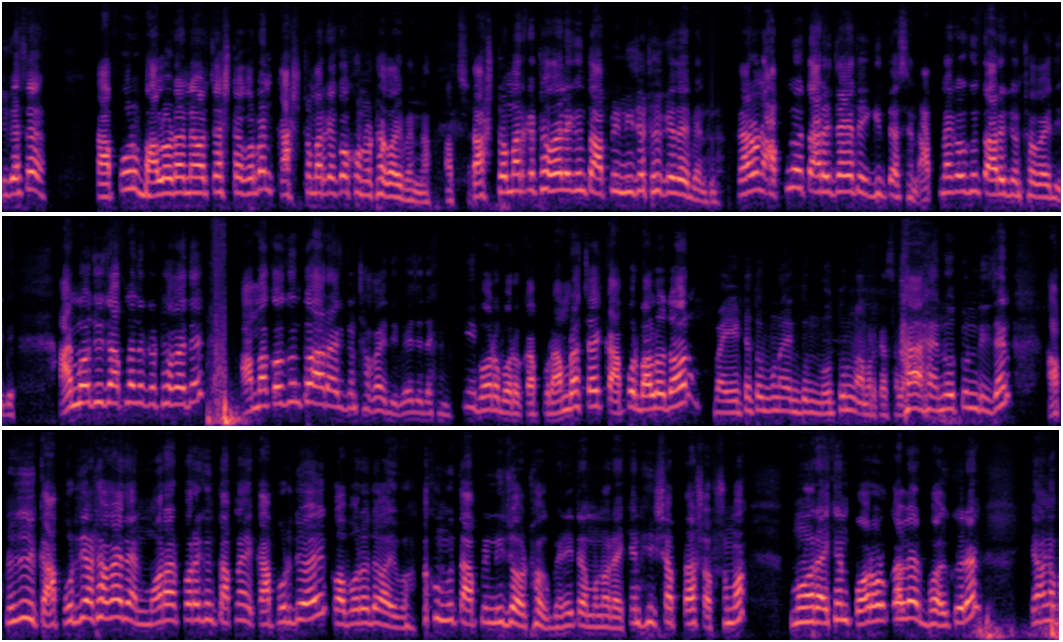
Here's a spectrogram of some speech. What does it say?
ঠিক আছে? কাপড় ভালোটা নেওয়ার চেষ্টা করবেন কাস্টমারকে কখনো ঠকাইবেন না। আচ্ছা। কাস্টমারকে ঠকাইলে কিন্তু আপনি নিজে ঠকে দেবেন কারণ আপনিও তার জায়গা থেকে কিনতে আসেন আপনাকেও কিন্তু আরেকজন ঠকাই দিবে। আমিও যদি আপনাদেরকে ঠকাই দেয় আমাকেও কিন্তু আরও একজন ঠকাই দিবে। এই যে দেখেন কি বড় বড় কাপড়। আমরা চাই কাপড় ভালো দেওয়ার। ভাই এটা তো মনে হয় একদম নতুন আমার কাছে হ্যাঁ হ্যাঁ নতুন ডিজাইন আপনি যদি কাপড় দিয়ে ঠকাই দেন মরার পরে কিন্তু আপনাকে কাপড় দিয়ে কবরে দেওয়া হইব। তখন কিন্তু আপনি নিজেও ঠকবেন। এটা মনে রাখেন হিসাবটা সবসময় মনে রাখেন। পরকালের ভয় করেন। কেননা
